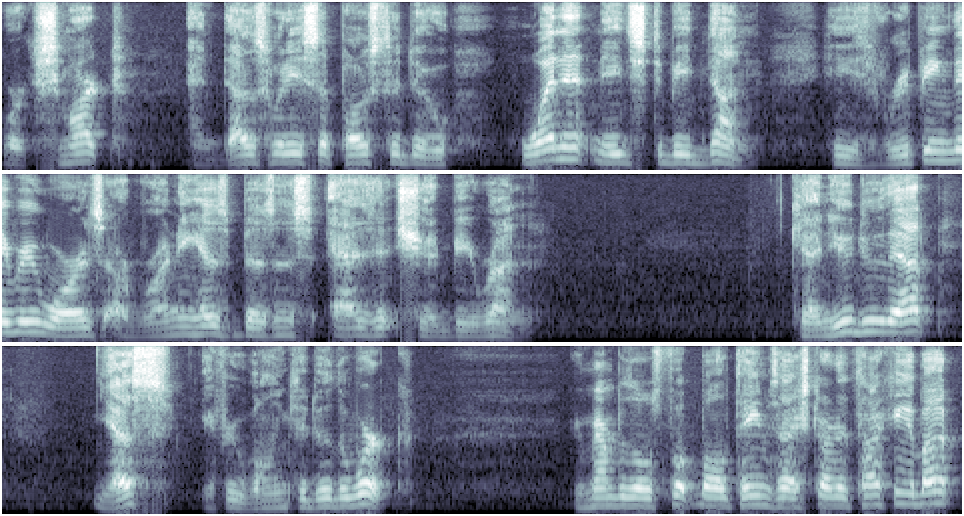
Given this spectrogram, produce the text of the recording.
works smart, and does what he's supposed to do when it needs to be done. He's reaping the rewards of running his business as it should be run. Can you do that? Yes, if you're willing to do the work. Remember those football teams I started talking about?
